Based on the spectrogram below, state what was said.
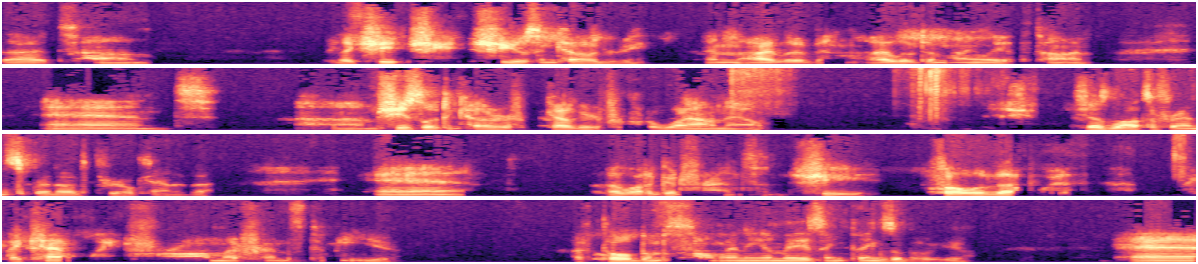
that um, like she, she she was in Calgary and I live in I lived in Langley at the time, and um, she's lived in Calgary, Calgary for quite a while now. She, she, has lots of friends spread out throughout Canada, and a lot of good friends. And she followed up with, "I can't wait for all my friends to meet you. I've told them so many amazing things about you, and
